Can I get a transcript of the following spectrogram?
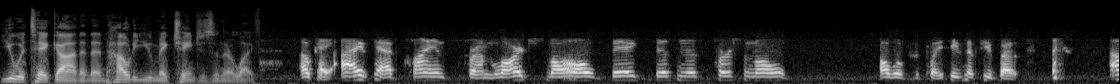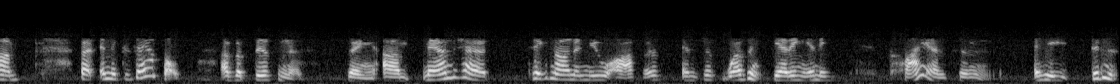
you would take on and then how do you make changes in their life? Okay, I've had clients from large, small, big, business, personal, all over the place, even a few boats. um, but an example of a business thing, um, man had taken on a new office and just wasn't getting any clients, and he didn't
